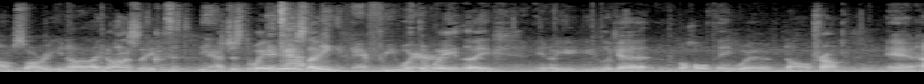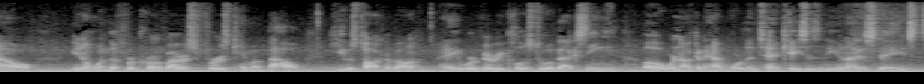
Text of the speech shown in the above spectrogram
I'm sorry." You know, like honestly, Because it's yeah, that's just the way it's it is. Like, happening everywhere. with the way like you know you, you look at the whole thing with donald trump and how you know when the coronavirus first came about he was talking about hey we're very close to a vaccine. Oh we're not going to have more than 10 cases in the united states.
